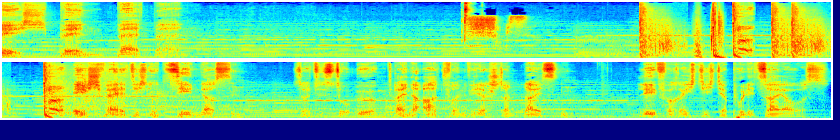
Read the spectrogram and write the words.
Ich bin Batman. Scheiße. Ich werde dich nun ziehen lassen. Solltest du irgendeine Art von Widerstand leisten, liefere ich dich der Polizei aus.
